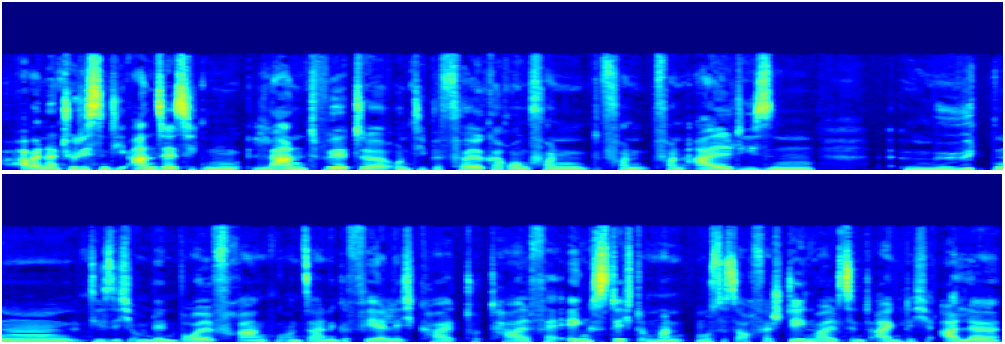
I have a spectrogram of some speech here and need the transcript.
aber natürlich sind die ansässigen Landwirte und die Bevölkerung von, von, von all diesen Mythen, die sich um den Wolf ranken und seine Gefährlichkeit total verängstigt. Und man muss es auch verstehen, weil es sind eigentlich alle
